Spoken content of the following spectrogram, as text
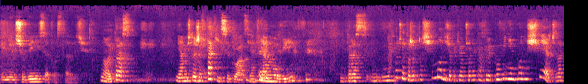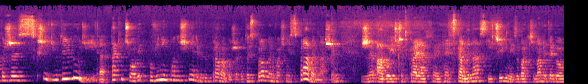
Powinien szubienicę postawić. No i teraz ja myślę, że w takich sytuacjach Tak. Jan mówi, i teraz nie chodzi o to, żeby teraz się modlić o takiego człowieka, który powinien ponieść śmierć za to, że skrzywdził tylu ludzi. Tak. Taki człowiek powinien ponieść śmierć według prawa Bożego. To jest problem właśnie z prawem naszym, że a, bo jeszcze w krajach e, skandynawskich czy innych, zobaczcie, mamy tego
